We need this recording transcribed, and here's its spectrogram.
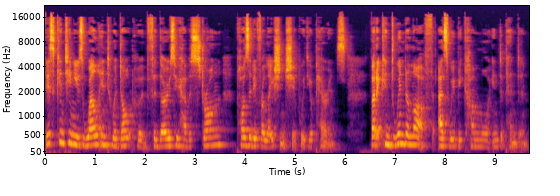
This continues well into adulthood for those who have a strong, positive relationship with your parents, but it can dwindle off as we become more independent.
